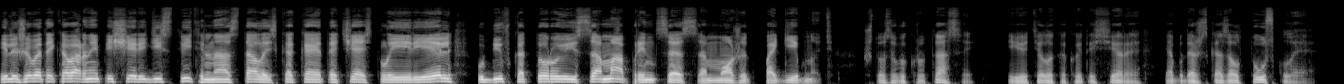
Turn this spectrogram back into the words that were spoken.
Или же в этой коварной пещере действительно осталась какая-то часть Лаириэль, убив которую и сама принцесса может погибнуть? Что за выкрутасы? Ее тело какое-то серое, я бы даже сказал тусклое,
